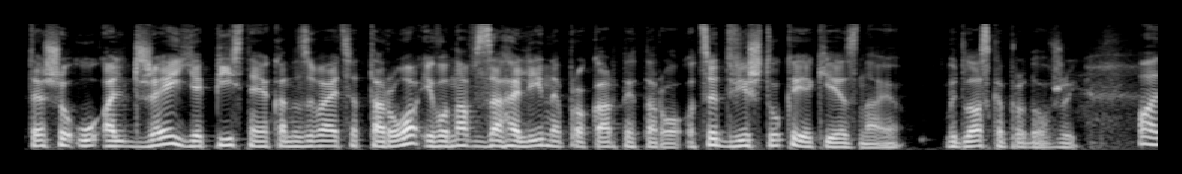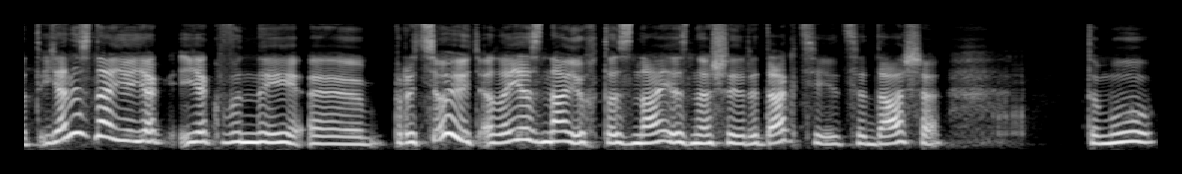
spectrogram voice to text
те, що у Альджей є пісня, яка називається Таро, і вона взагалі не про карти Таро. Оце дві штуки, які я знаю. Будь ласка, продовжуй. От я не знаю, як, як вони е, працюють, але я знаю, хто знає з нашої редакції. Це Даша. Тому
